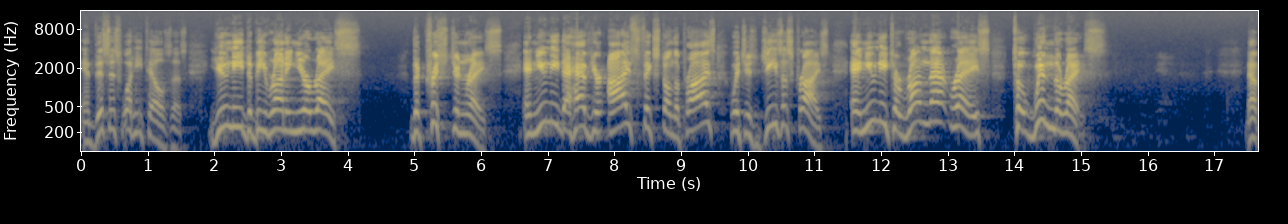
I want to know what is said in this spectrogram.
And this is what he tells us You need to be running your race, the Christian race. And you need to have your eyes fixed on the prize, which is Jesus Christ. And you need to run that race to win the race. Now,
